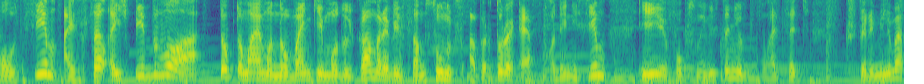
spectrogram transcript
Fold 7 ISOCELL HP2. Тобто маємо новенький модуль камери від Samsung з апертурою f1.7 і фокусною відстанню 24 мм.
